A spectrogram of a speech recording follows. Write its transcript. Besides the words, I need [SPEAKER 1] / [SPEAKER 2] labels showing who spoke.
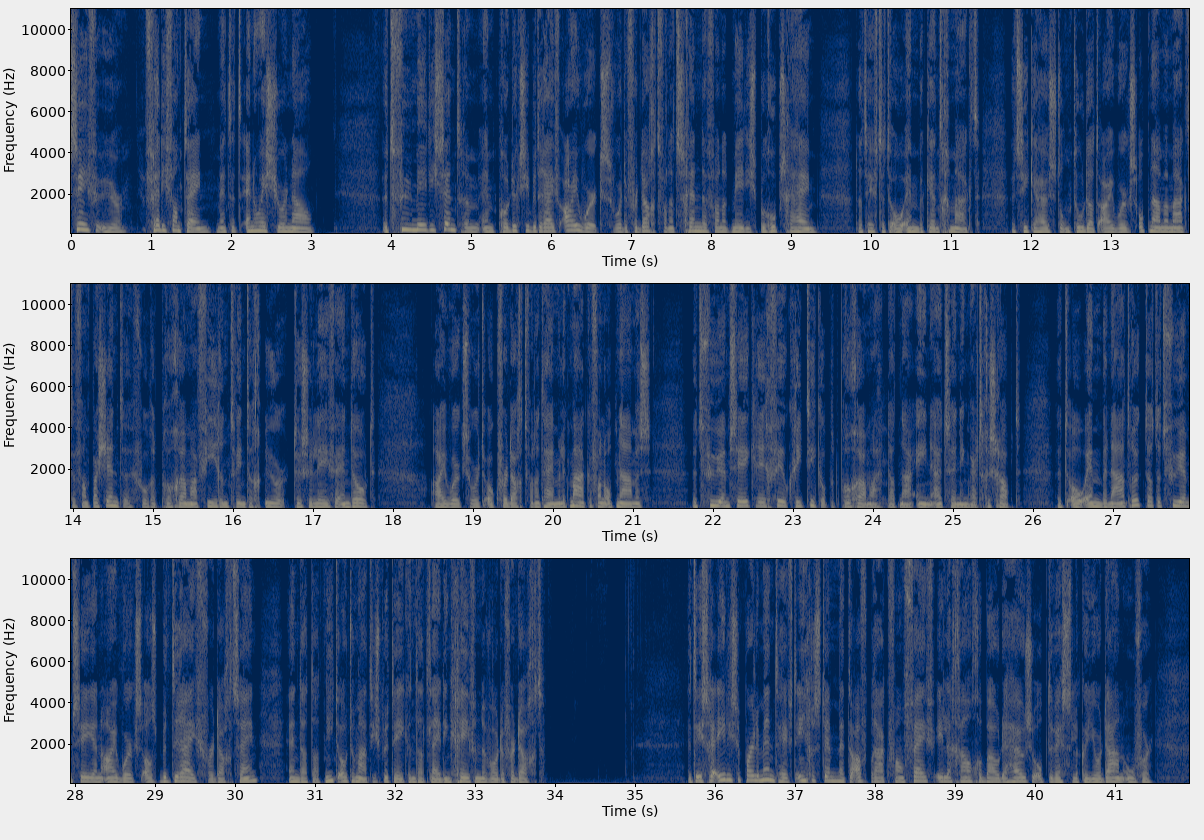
[SPEAKER 1] 7 uur, Freddy van Tijn met het NOS-journaal. Het VU Medisch Centrum en productiebedrijf iWorks worden verdacht van het schenden van het medisch beroepsgeheim. Dat heeft het OM bekendgemaakt. Het ziekenhuis stond toe dat iWorks opname maakte van patiënten voor het programma 24 uur tussen leven en dood iWorks wordt ook verdacht van het heimelijk maken van opnames. Het VUMC kreeg veel kritiek op het programma, dat na één uitzending werd geschrapt. Het OM benadrukt dat het VUMC en iWorks als bedrijf verdacht zijn... en dat dat niet automatisch betekent dat leidinggevenden worden verdacht. Het Israëlische parlement heeft ingestemd met de afbraak van vijf illegaal gebouwde huizen op de westelijke Jordaan-oever.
